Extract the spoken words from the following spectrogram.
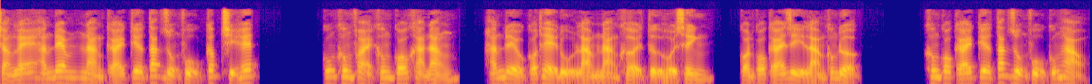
Chẳng lẽ hắn đem nàng cái kia tác dụng phụ cấp trị hết? Cũng không phải không có khả năng, hắn đều có thể đủ làm nàng khởi tử hồi sinh, còn có cái gì làm không được. Không có cái kia tác dụng phụ cũng hảo,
